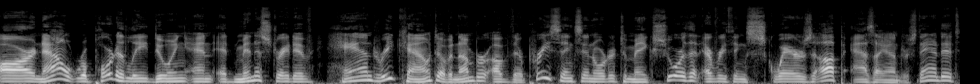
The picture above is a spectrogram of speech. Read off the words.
are now reportedly doing an administrative hand recount of a number of their precincts in order to make sure that everything squares up as I understand it.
